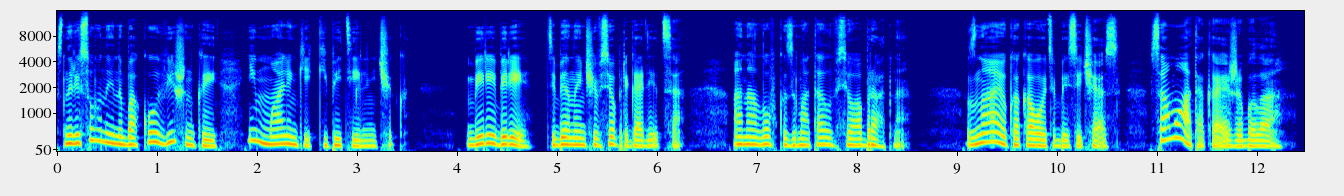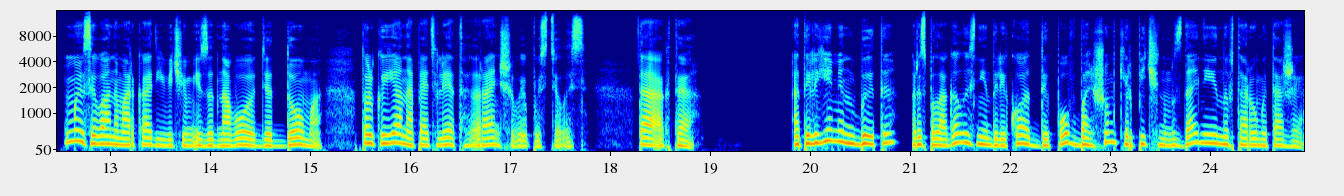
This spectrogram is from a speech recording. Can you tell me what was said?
с нарисованной на боку вишенкой и маленький кипятильничек. «Бери, бери, тебе нынче все пригодится». Она ловко замотала все обратно. «Знаю, каково тебе сейчас. Сама такая же была. Мы с Иваном Аркадьевичем из одного детдома, только я на пять лет раньше выпустилась. Так-то, Ателье Минбыта располагалось недалеко от депо в большом кирпичном здании на втором этаже.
